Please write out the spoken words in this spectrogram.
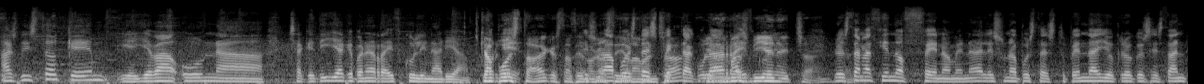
Has visto que lleva una chaquetilla que pone raíz culinaria. Qué apuesta eh, que está haciendo Es una apuesta Mancha, espectacular. y además Raíz bien hecha. ¿eh? Lo están haciendo fenomenal, es una apuesta estupenda. Yo creo que se están.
